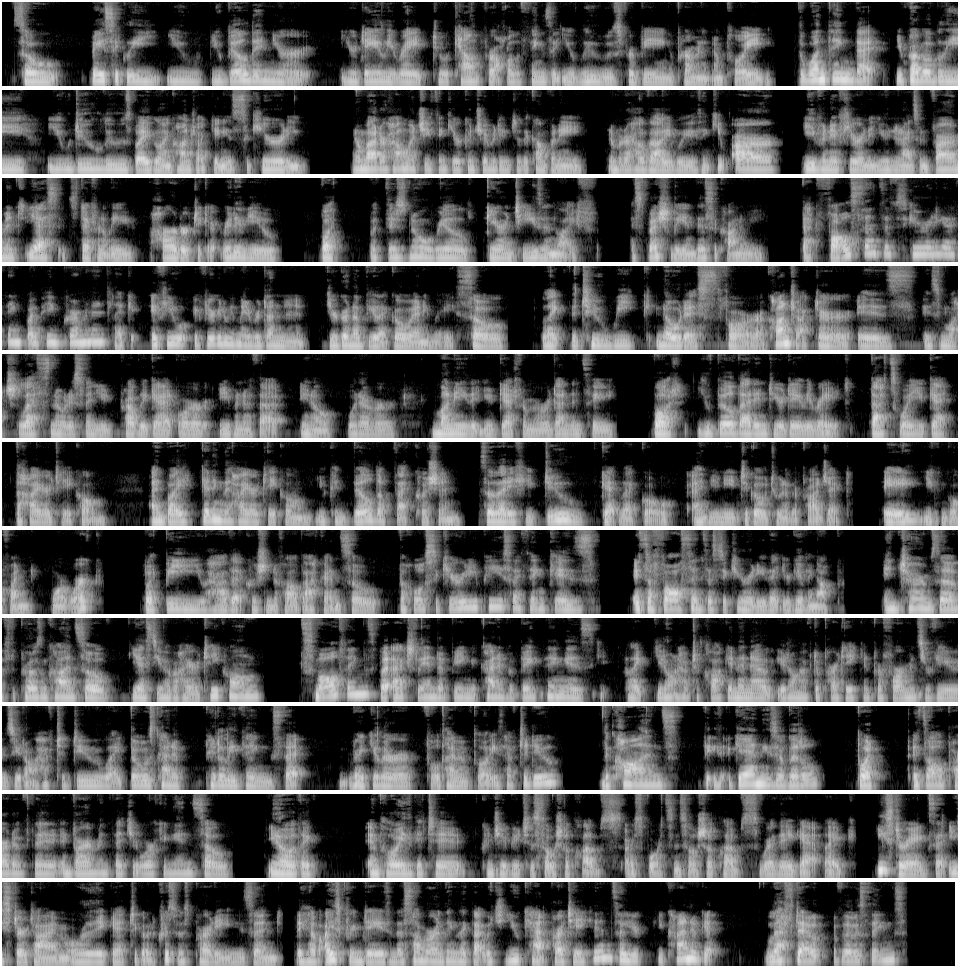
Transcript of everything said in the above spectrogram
So basically you you build in your your daily rate to account for all the things that you lose for being a permanent employee. The one thing that you probably you do lose by going contracting is security. No matter how much you think you're contributing to the company, no matter how valuable you think you are, even if you're in a unionized environment, yes, it's definitely harder to get rid of you, but but there's no real guarantees in life. especially in this economy, that false sense of security, I think, by being permanent. Like if you if you're gonna be made redundant, you're gonna be let go anyway. So like the two week notice for a contractor is is much less notice than you'd probably get or even with that you know whatever money that you'd get from a redundancy. But you build that into your daily rate. That's why you get the higher take home. And by getting the higher take home you can build up that cushion so that if you do get let go and you need to go to another project a you can go find more work but b you have that cushion to fall back on. So the whole security piece i think is it's a false sense of security that you're giving up. In terms of the pros and cons, so yes, you have a higher take home. Small things, but actually end up being kind of a big thing is like you don't have to clock in and out. You don't have to partake in performance reviews. You don't have to do like those kind of piddly things that regular full time employees have to do. The cons, again, these are little, but it's all part of the environment that you're working in. So, you know, like employees get to contribute to social clubs or sports and social clubs where they get like Easter eggs at Easter time, or they get to go to Christmas parties and they have ice cream days in the summer and things like that, which you can't partake in. So you you kind of get left out of those things.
